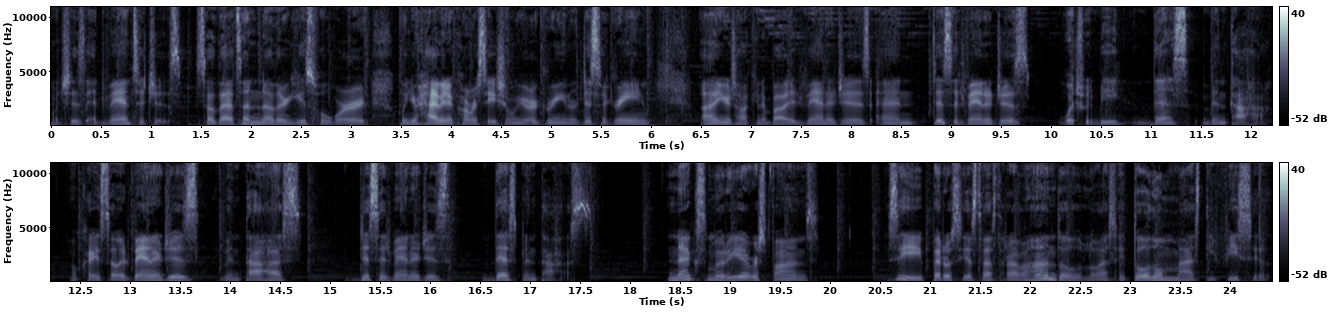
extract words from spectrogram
which is advantages. So that's another useful word when you're having a conversation where you're agreeing or disagreeing. Uh, you're talking about advantages and disadvantages, which would be desventaja. Okay, so advantages, ventajas, disadvantages, desventajas. Next, Maria responds, Sí, pero si estás trabajando, lo hace todo más difícil.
